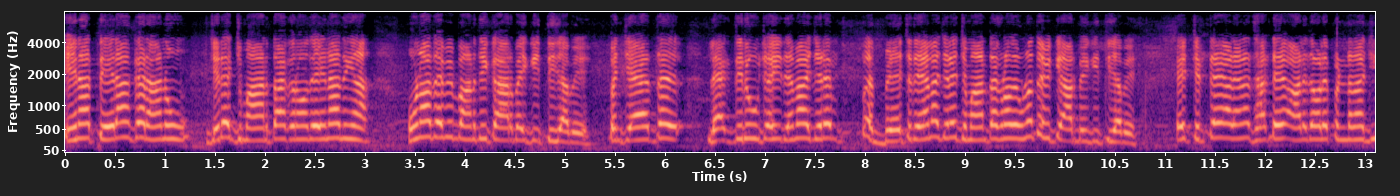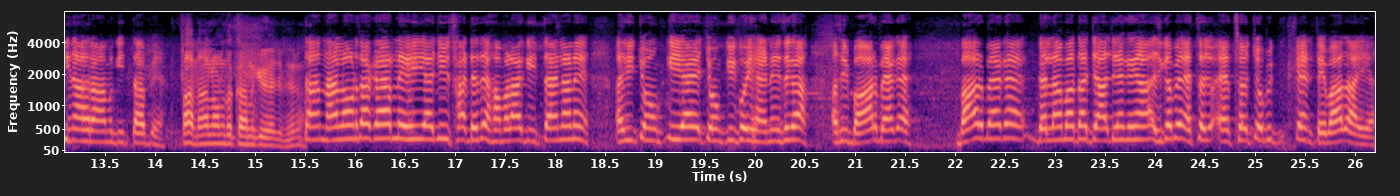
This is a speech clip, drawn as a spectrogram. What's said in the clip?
ਇਹਨਾਂ 13 ਘਰਾਂ ਨੂੰ ਜਿਹੜੇ ਜ਼ਮਾਨਤਾਂ ਕਰਾਉਂਦੇ ਇਹਨਾਂ ਦੀਆਂ ਉਹਨਾਂ ਤੇ ਵੀ ਬਣਦੀ ਕਾਰਵਾਈ ਕੀਤੀ ਜਾਵੇ। ਪੰਚਾਇਤ ਦੇ ਲੈਗਤੀ ਰੂਪ ਚਾਹੀਦੇ ਮੈਂ ਜਿਹੜੇ ਵੇਚਦੇ ਆ ਨਾ ਜਿਹੜੇ ਜ਼ਮਾਨਤਾਂ ਕਰਾਉਂਦੇ ਉਹਨਾਂ ਤੇ ਵੀ ਕਾਰਵਾਈ ਕੀਤੀ ਜਾਵੇ। ਇਹ ਚਿੱਟੇ ਵਾਲਿਆਂ ਨੇ ਸਾਡੇ ਆਲੇ ਦੁਆਲੇ ਪਿੰਡਾਂ ਦਾ ਜੀਣਾ ਹਰਾਮ ਕੀਤਾ ਪਿਆ। ਧਾਨਾ ਲਾਉਣ ਦਾ ਕਾਰਨ ਕੀ ਹੋਇਆ ਜੀ ਫਿਰ? ਧਾਨਾ ਲਾਉਣ ਦਾ ਕਾਰਨ ਇਹੀ ਆ ਜੀ ਸਾਡੇ ਤੇ ਹਮਲਾ ਕੀਤਾ ਇਹਨਾਂ ਨੇ। ਅਸੀਂ ਚੌਂਕੀ ਆਏ ਚੌਂਕੀ ਕੋਈ ਹੈ ਨਹੀਂ ਸੀਗਾ। ਅਸੀਂ ਬਾਹਰ ਬਹਿ ਗਏ। ਬਾਹਰ ਬਹਿ ਗਏ ਗੱਲਾਂ ਬਾਤਾਂ ਚੱਲਦੀਆਂ ਗਈਆਂ। ਅਸੀਂ ਕਿਹਾ ਵੀ ਐਸਐਚਓ ਵੀ ਘੰਟੇ ਬਾਅਦ ਆਏ ਆ।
